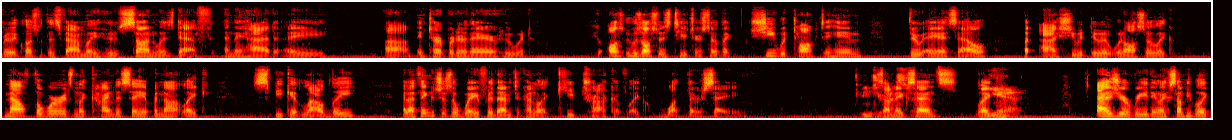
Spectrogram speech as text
really close with this family whose son was deaf, and they had a um, interpreter there who would, also, who was also his teacher. So like she would talk to him through ASL, but as she would do it, would also like mouth the words and like kind of say it, but not like speak it loudly. And I think it's just a way for them to kind of like keep track of like what they're saying. Does that make sense? Like yeah, as you're reading, like some people like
